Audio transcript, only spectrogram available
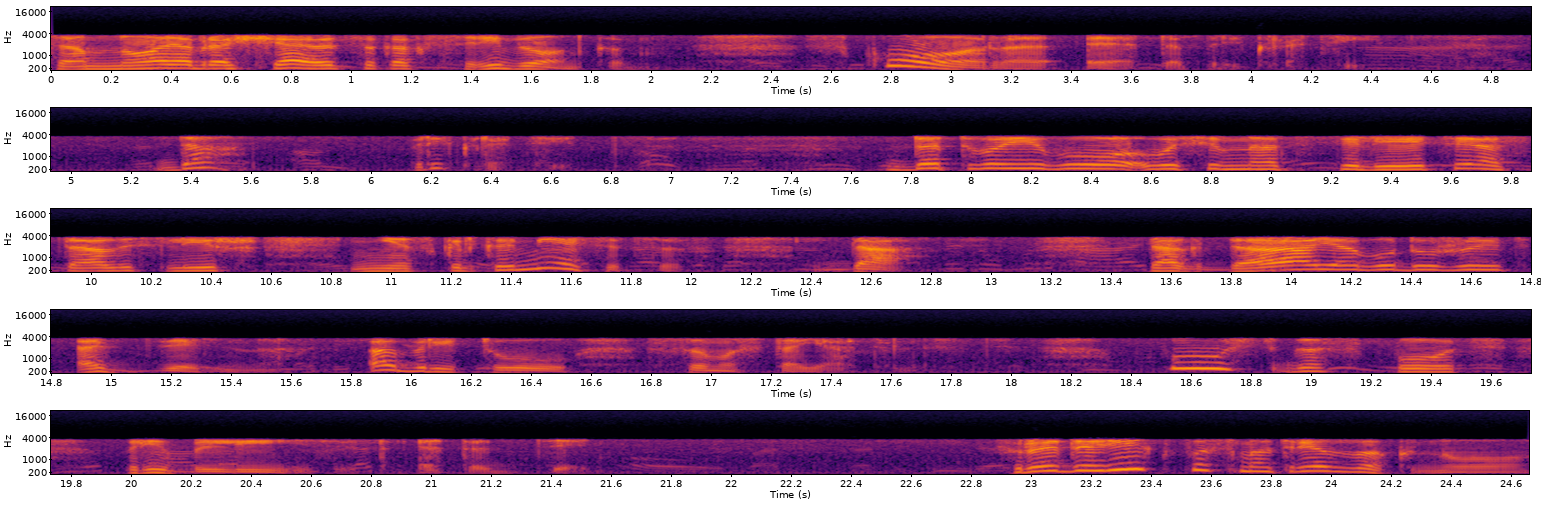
«Со мной обращаются, как с ребенком. Скоро это прекратится». «Да, прекратится. До твоего восемнадцатилетия осталось лишь несколько месяцев. Да, тогда я буду жить отдельно, обрету самостоятельность. Пусть Господь приблизит этот день». Фредерик посмотрел в окно.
